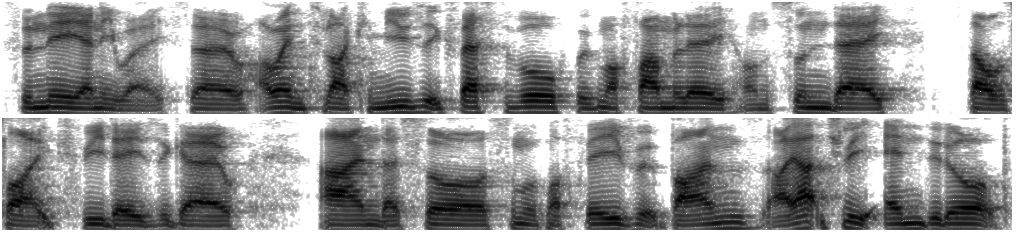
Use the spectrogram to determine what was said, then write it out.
for me, anyway. So I went to like a music festival with my family on Sunday. So that was like three days ago, and I saw some of my favorite bands. I actually ended up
